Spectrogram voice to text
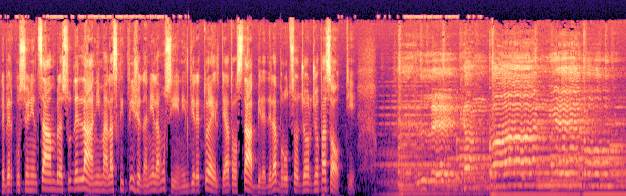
le percussioni ensemble su dell'anima, la scrittrice Daniela Musini, il direttore del Teatro Stabile dell'Abruzzo Giorgio Pasotti. Le campagne no,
